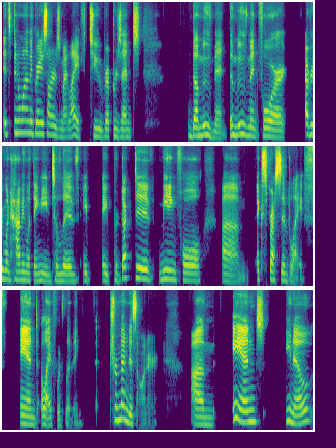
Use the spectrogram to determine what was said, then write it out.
it's been one of the greatest honors of my life to represent the movement, the movement for everyone having what they need to live a a productive, meaningful, um, expressive life and a life worth living. Tremendous honor. Um, and you know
